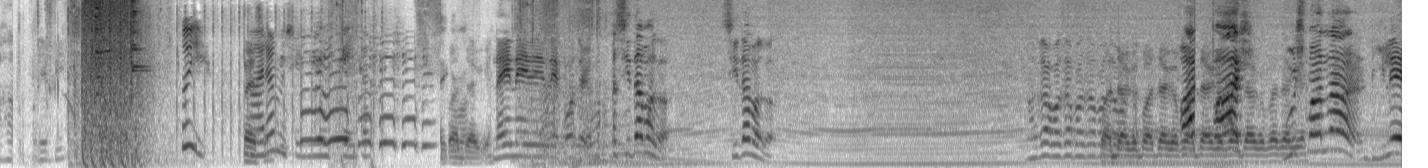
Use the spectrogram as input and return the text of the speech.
हाँ, ये भी। उई, मारा मुझे ये। पहुँच जाएँगे। नहीं नहीं नहीं नहीं पहुंचेगा सीधा भागा सीधा भागा। भागा भागा भागा भागा जाएगा पहुँच पुश मारना ढीले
